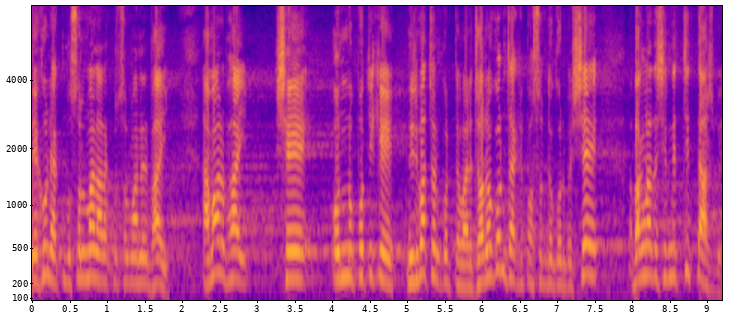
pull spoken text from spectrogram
দেখুন এক মুসলমান আর এক মুসলমানের ভাই, আমার ভাই সে অন্য প্রতীকে নির্বাচন করতে পারে, জনগণ যাকে পছন্দ করবে সে বাংলাদেশের নেতৃত্বে আসবে।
